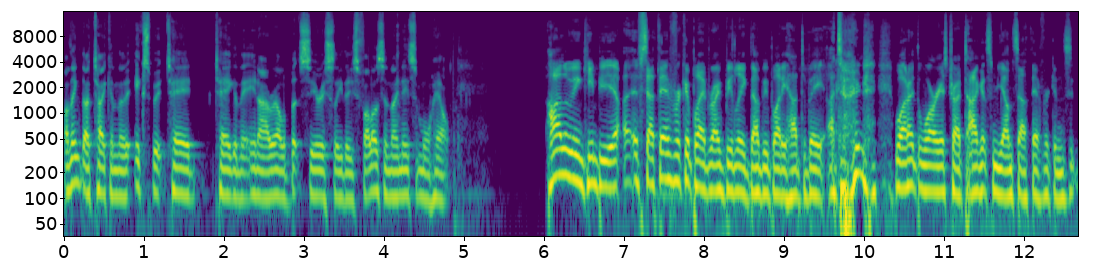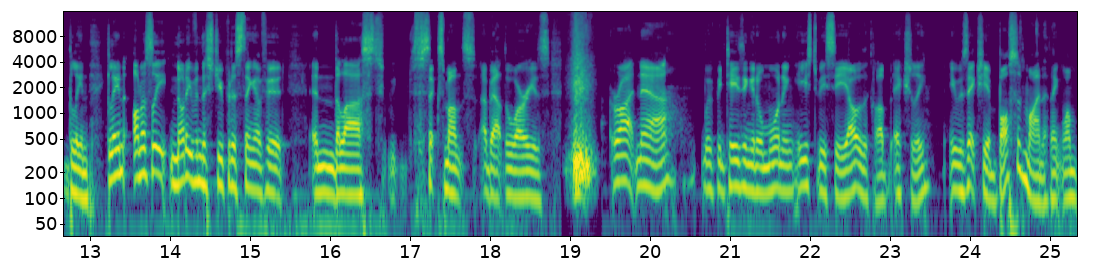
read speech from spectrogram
I think they've taken the expert tag tag in the NRL a bit seriously. These fellas and they need some more help. Hi, Louis and Kempy, If South Africa played rugby league, that'd be bloody hard to beat. I don't. Why don't the Warriors try to target some young South Africans, Glenn? Glenn, honestly, not even the stupidest thing I've heard in the last six months about the Warriors. Right now, we've been teasing it all morning. He used to be CEO of the club. Actually, he was actually a boss of mine. I think one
